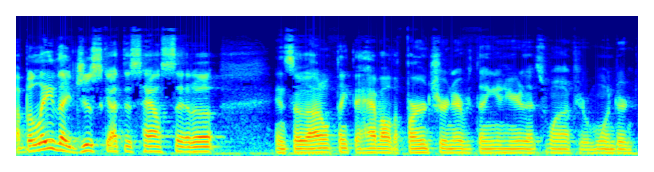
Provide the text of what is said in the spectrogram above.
I believe they just got this house set up. And so I don't think they have all the furniture and everything in here. That's why if you're wondering,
